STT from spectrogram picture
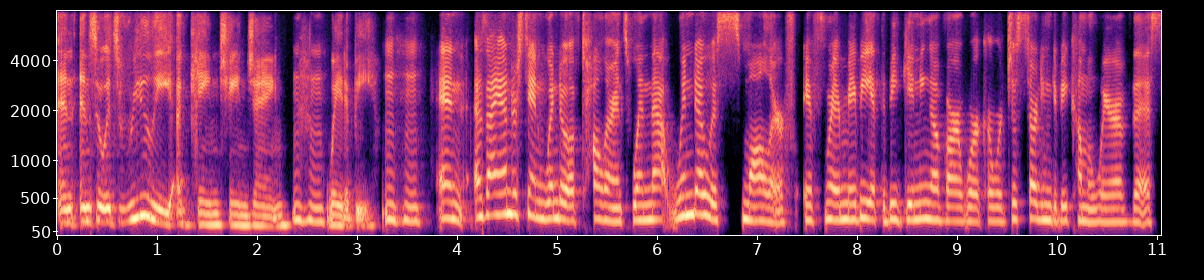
and and so it's really a game changing mm-hmm. way to be mm-hmm. and as i understand window of tolerance when that window is smaller if we're maybe at the beginning of our work or we're just starting to become aware of this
